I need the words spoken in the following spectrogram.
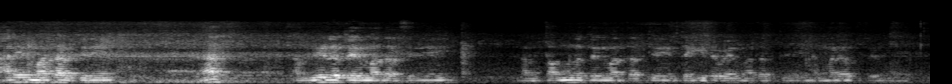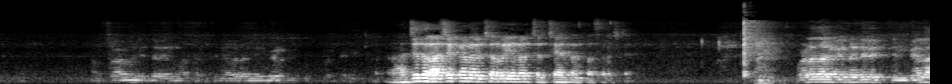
ನಾನೇನು ಮಾತಾಡ್ತೀನಿ? ಆ? ನಮ್ಮ ಲೀಡರ್ ಹತ್ರ ಏನು ಮಾತಾಡ್ತೀನಿ? ನಮ್ಮ ತಮ್ಮನ ಹತ್ರ ಏನು ಮಾತಾಡ್ತೀನಿ? ತಂಗಿ ಹತ್ರ ಏನು ಮಾತಾಡ್ತೀನಿ? ನಮ್ಮ ಮನೆ ಹತ್ರ ಏನು ಮಾತಾಡ್ತೀನಿ? ನಮ್ಮ ಫ್ಯಾಮಿಲಿ ಹತ್ರ ಏನು ಮಾತಾಡ್ತೀನಿ? ಅವರ ನಿಮ್ಗೆ ರಾಜ್ಯದ ರಾಜಕಾರಣ ವಿಚಾರವಾಗಿ ಏನೋ ಚರ್ಚೆ ಆಯ್ತಂತ ಸರ್ ಅಷ್ಟೇ. ಒಳ್ಳೆದಾಗಿ ನಡೆಯುತ್ತೆ ನಿಮ್ಗೆಲ್ಲ.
